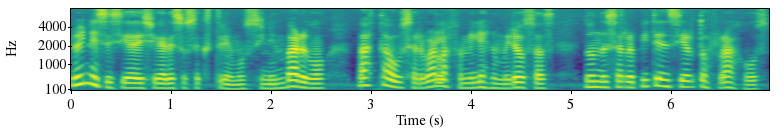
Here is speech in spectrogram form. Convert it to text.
no hay necesidad de llegar a esos extremos, sin embargo, basta observar las familias numerosas donde se repiten ciertos rasgos,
